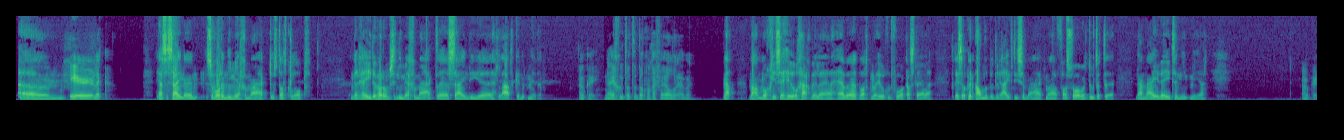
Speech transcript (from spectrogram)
Ehm, Eerlijk? ja, ze, zijn, eh, ze worden niet meer gemaakt, dus dat klopt. En de reden waarom ze niet meer gemaakt eh, zijn, die laat ik in het midden. Oké, nee, goed dat we dat nog even helder hebben. Ja, maar mocht je ze heel graag willen hebben, wat ik me heel goed voor kan stellen. Er is ook een ander bedrijf die ze maakt, maar Fast Forward doet het eh, naar mijn weten niet meer. Oké.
